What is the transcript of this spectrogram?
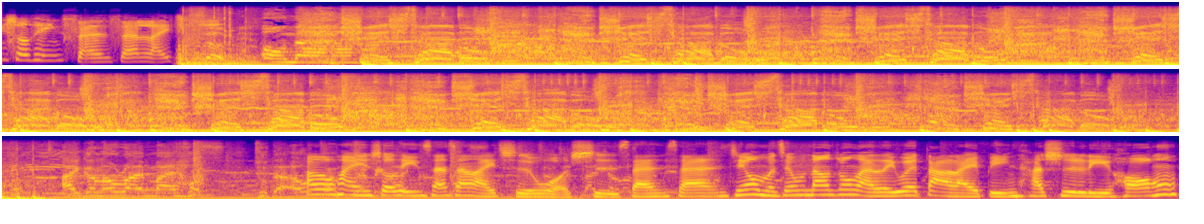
迎收听三三来吃。Hello，欢迎收听三三来迟，我是三三。今天我们节目当中来了一位大来宾，他是李红，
